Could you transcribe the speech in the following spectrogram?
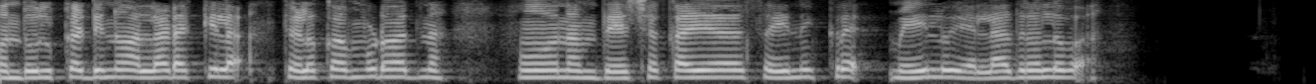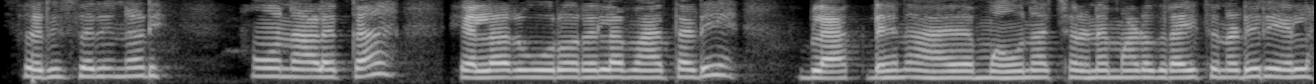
ಒಂದು ಉಲ್ಕಡ್ಡಿನೂ ಅಲ್ಲಾಡಕ್ಕಿಲ್ಲ. ತಿಳ್ಕೊಂಬಿಡು ಅದನ್ನ ಹ್ಞೂ ನಮ್ಮ ದೇಶಕ್ಕಾಯ ಸೈನಿಕರೇ, ಮೇಲು ಎಲ್ಲದರಲ್ಲೂ. ಸರಿ ಸರಿ, ನೋಡಿ. ಹ್ಞೂ, ನಾಳೆಕ ಎಲ್ಲರೂ ಊರವರೆಲ್ಲ ಮಾತಾಡಿ ಬ್ಲ್ಯಾಕ್ ಡೇನ ಮೌನಾಚರಣೆ ಮಾಡೋದ್ರಾಯ್ತು, ನಡೀರಿ ಎಲ್ಲ.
